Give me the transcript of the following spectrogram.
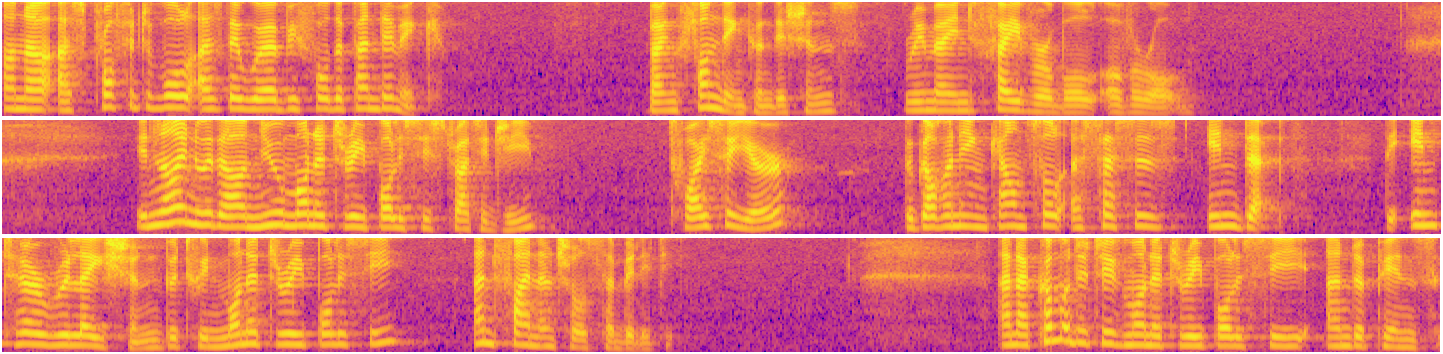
are now as profitable as they were before the pandemic. Bank funding conditions remained favorable overall. In line with our new monetary policy strategy, twice a year, the Governing Council assesses in depth the interrelation between monetary policy and financial stability. An accommodative monetary policy underpins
